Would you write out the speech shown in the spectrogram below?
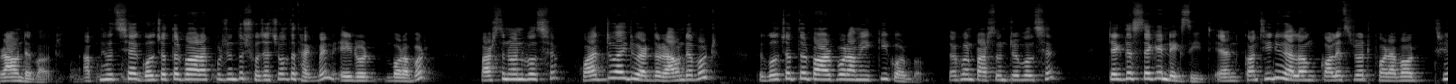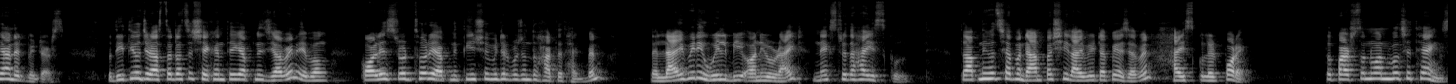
roundabout আপনি হচ্ছে গোলচত্বর পাওয়ার আগ পর্যন্ত সোজা চলতে থাকবেন এই রোড বরাবর। পার্সন ওয়ান বলছে what do I do at the roundabout তো গোলচত্বর পাওয়ার পর আমি কী করব? তখন পার্সন টু বলছে take the second exit and continue along college road for about three hundred metres তো দ্বিতীয় যে রাস্তাটা আছে, সেখান থেকে আপনি যাবেন এবং কলেজ রোড ধরে আপনি তিনশো মিটার পর্যন্ত হাঁটতে থাকবেন। The library will be on your right next to the high school তো আপনি হচ্ছে আপনার ডান পাশেই লাইব্রেরিটা পেয়ে যাবেন হাই স্কুলের পরে। তো পার্সন ওয়ান বলছে thanks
